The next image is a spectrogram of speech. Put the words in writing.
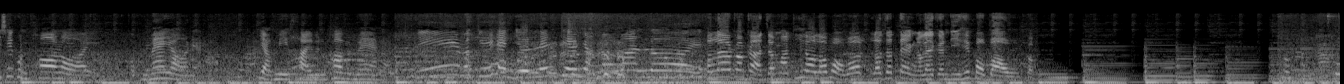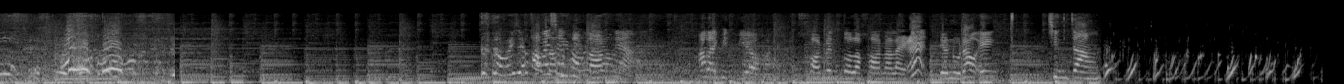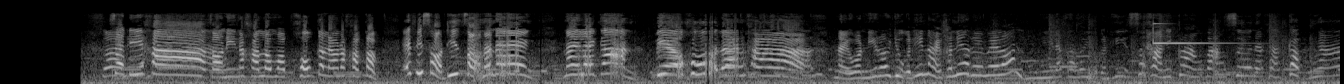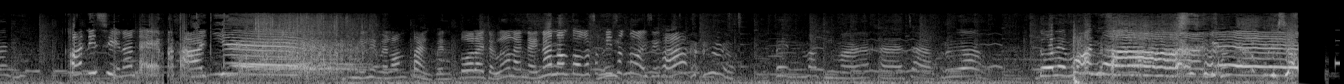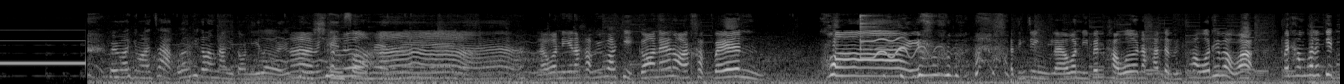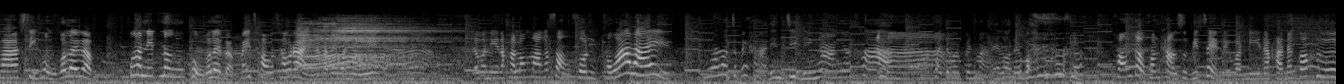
ไม่ใช่คุณพ่อลอยกับคุณแม่ยอเนี่ยอยากมีใครเป็นพ่อเป็นแม่คะนี่เมื่อกี้เห็นยืนเล่นเกมอย่างเมามันเลยตอนแรกก็กะจะมาเที่ยวแล้วบอกว่าเราจะแต่งอะไรกันดีให้เบาๆแบบไม่ใช่ควาถ้ามไม่ใช่ความรักเนี่ย อะไรผิดเบี้ยวคะขอเป็นตัวละครอะไรเอ๊ะเดี๋ยวหนูเดาเอง ชินจัง สวัสดีค่ะ ต อนนี้นะคะ เรามาพบกันแล้วนะคะกับ episode ที่2นั่นเอง ในรายการเบียร์คู่แดนค่ะ ไหนวันนี้เราอยู่กันที่ไหนคะเนี่ยเรเมลอน วันนี้นะคะเราอยู่กันที่สถานีกลางบางซื่อนะคะ กับงานคอนดิชีนั่นเองนะคะ เย้วันนี้เรเมลอนแต่งเป็นตัวอะไรจากเรื่องอะไรไหนแนะนำตัวกันสักนิดสักหน่อยสิคะ เป็นมากิมานะคะจากเรื่องโดเรมอนค่ะ เย้เป็นมากิมาจากเรื่องที่กำลังดังอยู่ตอนนี้เลยก็อ่าคือเป็นเชนโซแมนอ่านี่นะ แล้ววันนี้นะคะวิวากิก็แน่นอนค่ะเป็นควายจริง ๆ แล้ววันนี้เป็น power นะคะ แต่เป็น power ที่แบบว่าไปทำภารกิจมาสีผมก็เลยแบบเปื้อนนิดนึง ผมก็เลยแบบไม่เทาเท่าไหร่นะคะในวันนี้แล้ววันนี้นะคะเรามากันสองคน เพราะว่าอะไรเพราะว่าเราจะไปหาดินจิในงานกันค่ะอ่า ใครจะมาเป็นหมาให้เราได้บ้าง พร้อมกับคำถามสุดพิเศษในวันนี้นะคะ นั่นก็คือ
